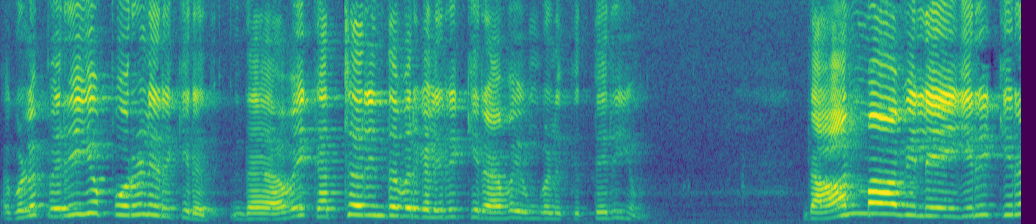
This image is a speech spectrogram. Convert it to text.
அதுக்குள்ள பெரிய பொருள் இருக்கிறது. இந்த அவை கற்றறிந்தவர்கள் இருக்கிற அவை உங்களுக்கு தெரியும். இந்த ஆன்மாவிலே இருக்கிற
